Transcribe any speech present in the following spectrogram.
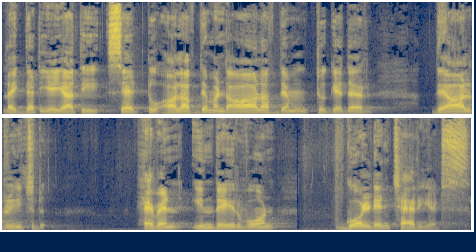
Like that, Yayati said to all of them, and all of them together, they all reached heaven in their own golden chariots.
